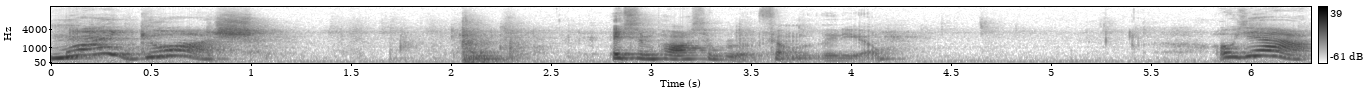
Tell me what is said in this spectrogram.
My gosh! It's impossible to film a video. Oh yeah,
